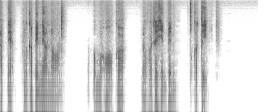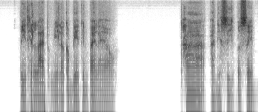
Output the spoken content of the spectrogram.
ครับเนี่ยมันก็เป็นแนวนอน ผมมาออกก็เราก็จะเห็นเป็นปกติ ตีเทรนไลน์แบบนี้แล้วก็เบรกขึ้นไปแล้ว ถ้าอันนี้สี่เปอร์เซ็นต์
